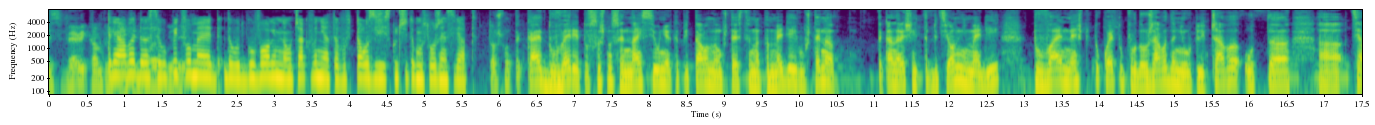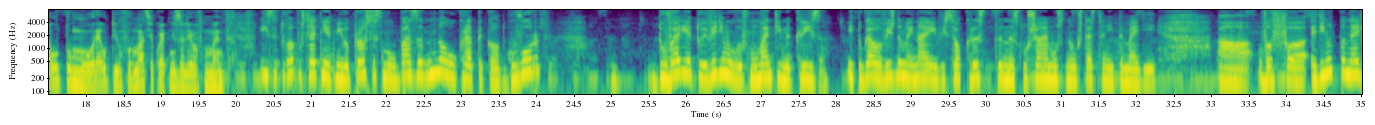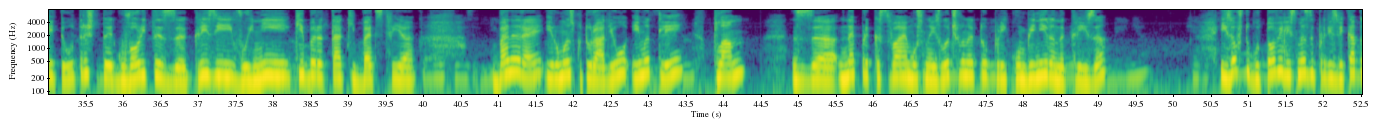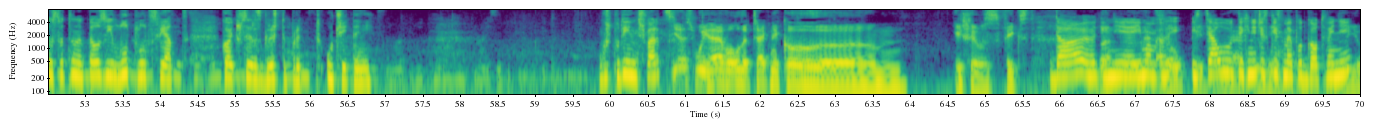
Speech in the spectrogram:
Трябва да се опитваме да отговорим на очакванията в този изключително сложен свят. Точно така е. Доверието всъщност е най-силният капитал на обществената медия и въобще на така наречени традиционни медии, това е нещото, което продължава да ни отличава от а, а, цялото море от информация, която ни залива в момента. И за това последният ми въпрос е с молба за много кратък отговор. Доверието е видимо в моменти на криза. И тогава виждаме и най-висок ръст на слушаемост на обществените медии. А, в а, един от панелите утре ще говорите за кризи, войни, кибератаки, бедствия. БНР и Румънското радио имат ли план за непрекъсваемост на излъчването при комбинирана криза? Изобщо готови ли сме за предизвикателствата на този лут-лут свят, който се разгръща пред очите ни? Господин Шварц? Yes, we have all the technical um, issues fixed. Да, ние имаме изцяло технически сме подготвени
